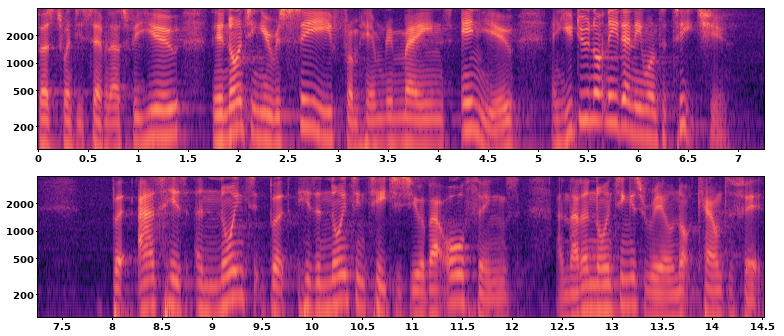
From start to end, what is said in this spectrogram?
Verse 27 As for you, the anointing you receive from him remains in you, and you do not need anyone to teach you. But as his anointing, but his anointing teaches you about all things, and that anointing is real, not counterfeit,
